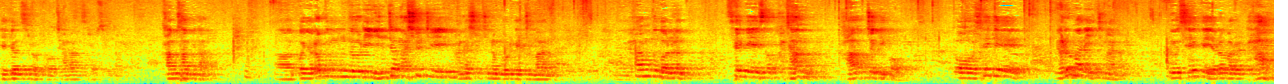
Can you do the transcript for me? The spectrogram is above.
대견스럽고 자랑스럽습니다. 감사합니다. 어, 뭐 여러분들이 인정하실지 안 하실지는 모르겠지만 어, 한국어는 세계에서 가장 과학적이고 또 세계 여러 말이 있지만 그 세계 여러 말을 다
